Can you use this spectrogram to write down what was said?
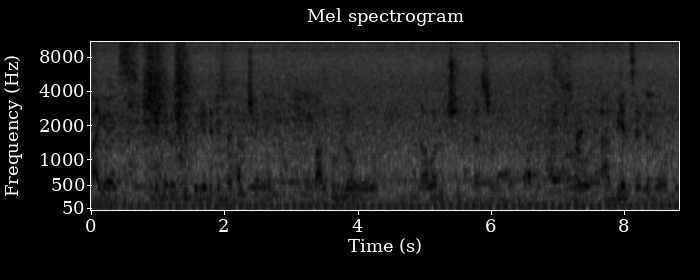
హాయ్ గైస్ నేను ఈరోజు బిర్యానీ తినడానికి వచ్చాను. పాల్కొండలో నవరుచి రెస్టారెంట్ అంట. సో అంబియన్స్ అయితే బాగుంది.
